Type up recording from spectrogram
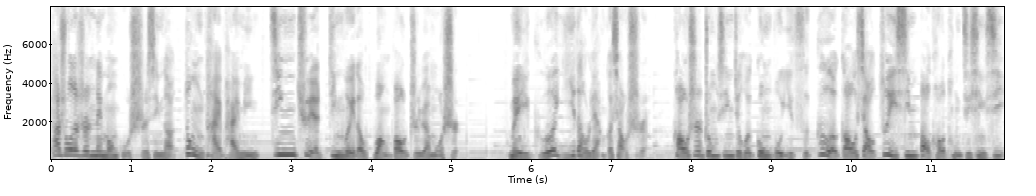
他说的是内蒙古实行的动态排名、精确定位的网报志愿模式，每隔一到两个小时，考试中心就会公布一次各高校最新报考统计信息。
